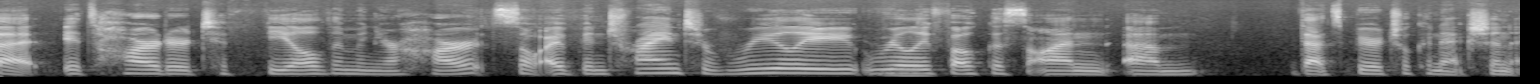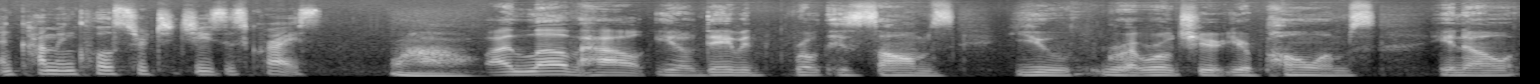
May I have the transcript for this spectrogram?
but it's harder to feel them in your heart. So I've been trying to really, really focus on um, that spiritual connection and coming closer to Jesus Christ. Wow. I love how, you know, David wrote his Psalms, you wrote your, your poems, you know,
